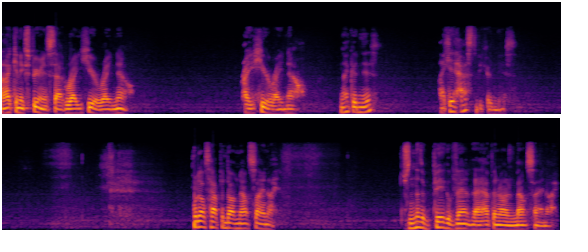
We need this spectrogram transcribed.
And I can experience that right here, right now. Right here, right now. Isn't that good news? Like, it has to be good news. What else happened on Mount Sinai? There's another big event that happened on Mount Sinai.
